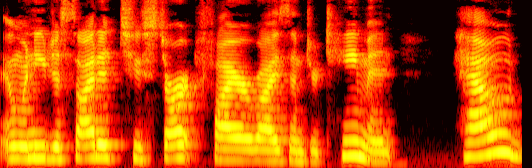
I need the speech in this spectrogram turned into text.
and when you decided to start Firewise Entertainment, how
